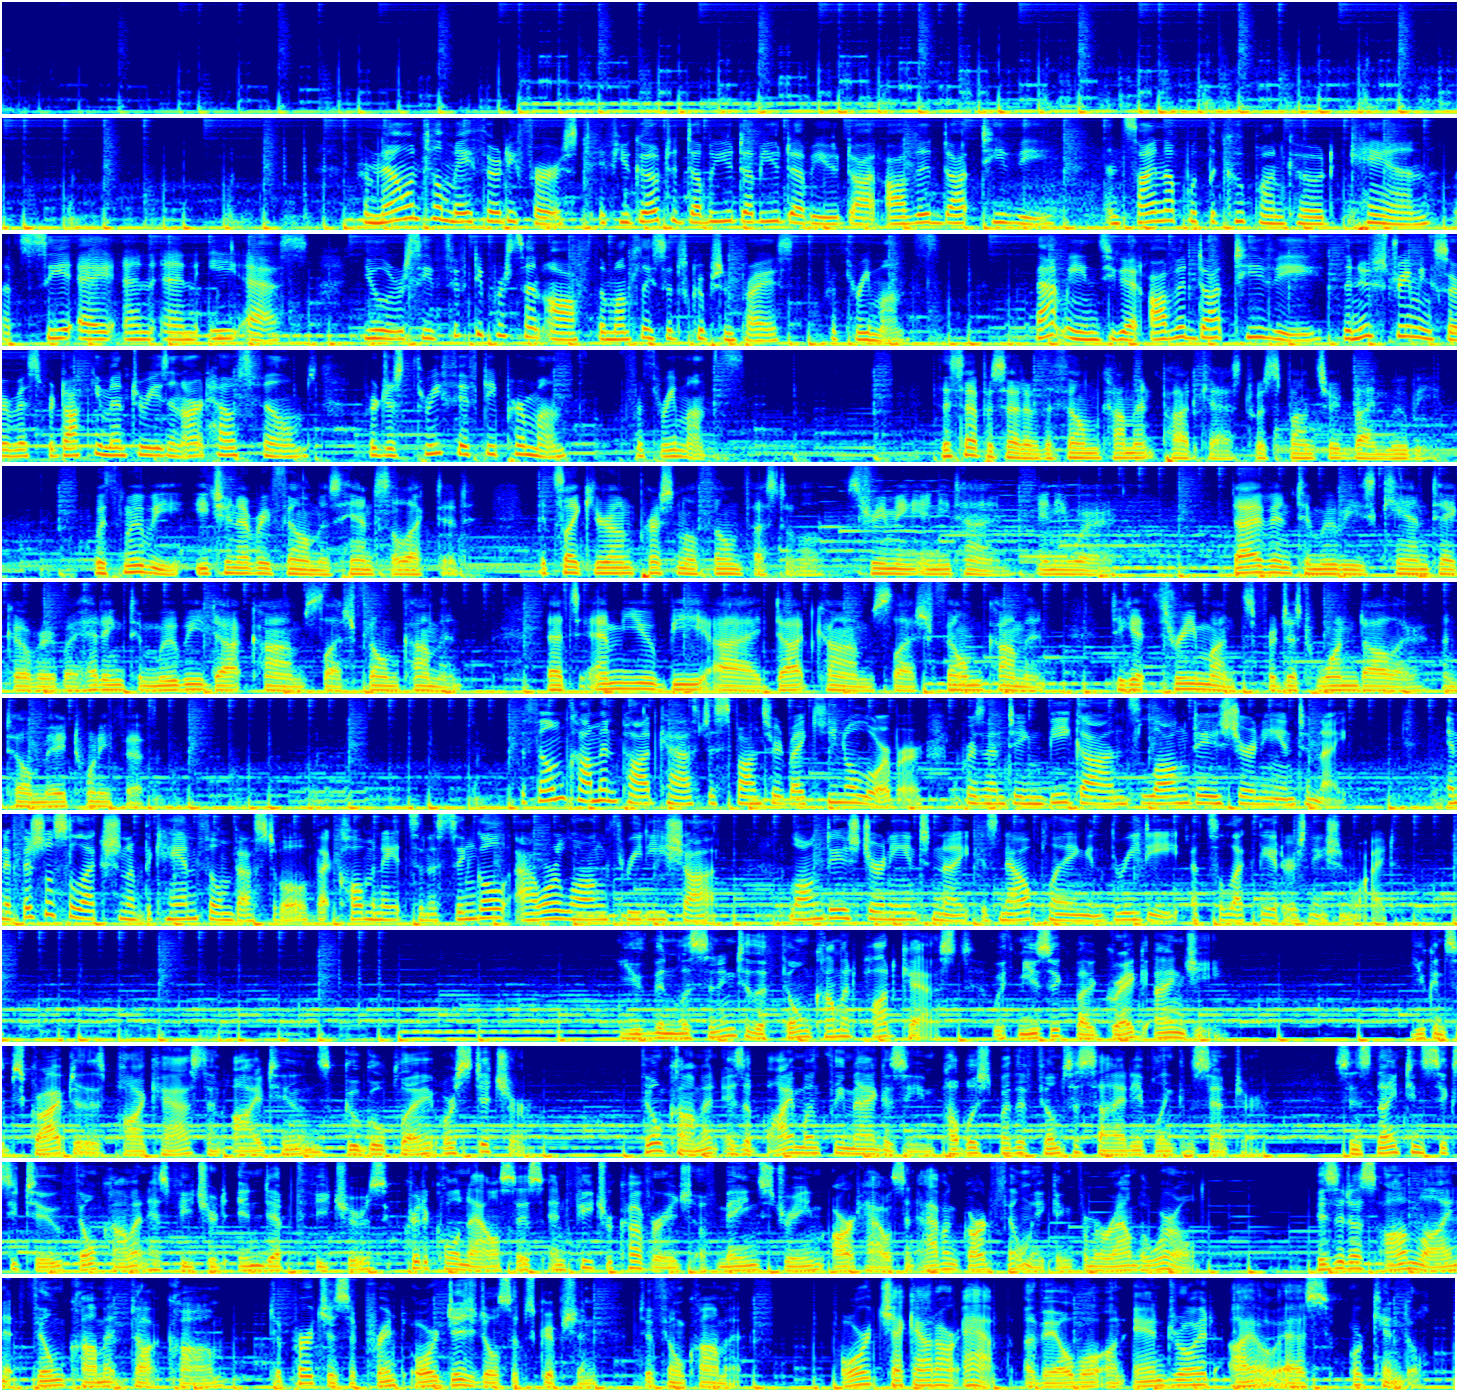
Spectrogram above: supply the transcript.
From now until May 31st, if you go to www.ovid.tv and sign up with the coupon code CANNES, that's C A N N E S, you will receive 50% off the monthly subscription price for three months. That means you get Ovid.tv, the new streaming service for documentaries and art house films, for just $3.50 per month for three months. This episode of the Film Comment Podcast was sponsored by Mubi. With Mubi, each and every film is hand selected. It's like your own personal film festival, streaming anytime, anywhere. Dive into Mubi's Cannes Takeover by heading to mubi.com slash film comment. That's M-U-B-I dot com slash film comment to get three months for just $1 until May 25th. The Film Comment Podcast is sponsored by Kino Lorber, presenting Bi Gan's Long Day's Journey into Night, an official selection of the Cannes Film Festival that culminates in a single hour long 3D shot. Long Day's Journey into Night is now playing in 3D at select theaters nationwide. You've been listening to the Film Comment Podcast with music by Greg Angie. You can subscribe to this podcast on iTunes, Google Play, or Stitcher. Film Comment is a bi monthly magazine published by the Film Society of Lincoln Center. Since 1962, Film Comment has featured in depth features, critical analysis, and feature coverage of mainstream, art house, and avant garde filmmaking from around the world. Visit us online at filmcomment.com to purchase a print or digital subscription to Film Comment or check out our app available on Android, iOS, or Kindle.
